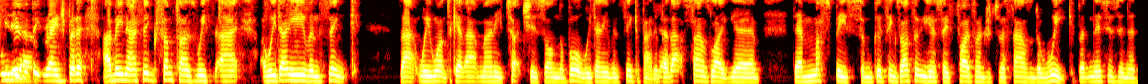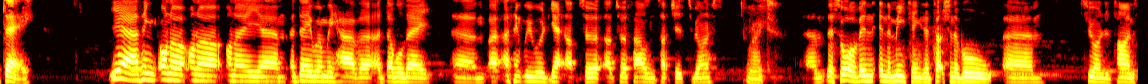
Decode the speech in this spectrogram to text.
we, it is uh, a big range, but uh, I mean, I think sometimes we uh, we don't even think that we want to get that many touches on the ball. We don't even think about it. Yeah. But that sounds like um, there must be some good things. I thought you were going to say 500 to 1,000 a week, but this is in a day. Yeah, I think on a on a on a um, a day when we have a, a double day, um, I, I, think we would get up to up to a thousand touches. To be honest, right? Um, they're sort of in, in the meetings. They're touching the ball um, two hundred times,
